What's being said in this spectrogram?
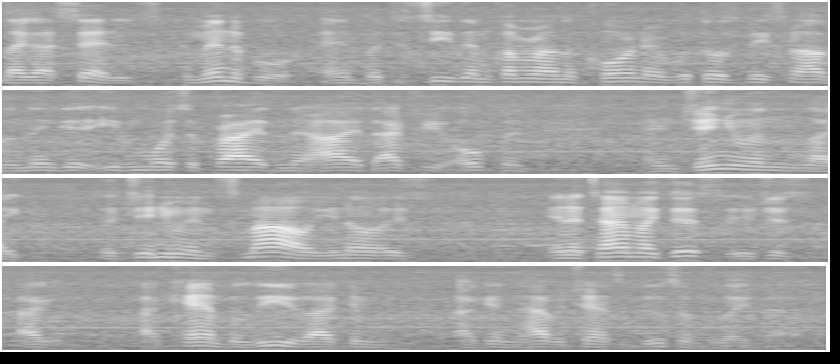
like I said, it's commendable. And but to see them come around the corner with those big smiles and then get even more surprised and their eyes actually open and genuine, like a genuine smile, you know, it's in a time like this, it's just I I can't believe I can I can have a chance to do something like that.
